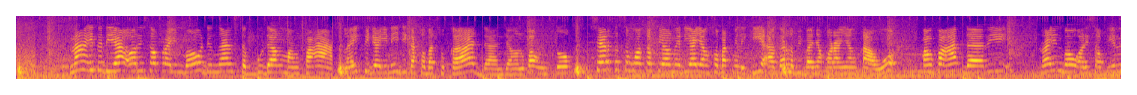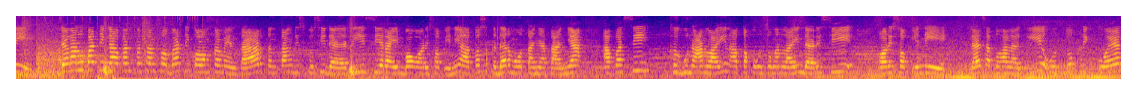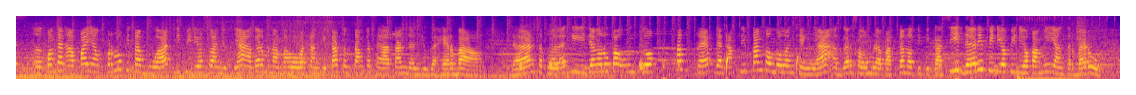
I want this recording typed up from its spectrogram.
Nah itu dia Orisop Rainbow dengan segudang manfaat. Like video ini jika sobat suka Dan jangan lupa untuk share ke semua sosial media yang sobat miliki Agar lebih banyak orang yang tahu manfaat dari Rainbow Orisop ini. Jangan lupa tinggalkan pesan sobat kolom komentar Tentang diskusi dari si Rainbow Orisop ini Atau sekedar mau tanya-tanya apa sih kegunaan lain atau keuntungan lain dari si Orisop ini. Dan satu hal lagi untuk request e, konten apa yang perlu kita buat di video selanjutnya agar menambah wawasan kita tentang kesehatan dan juga herbal. Dan satu hal lagi jangan lupa untuk subscribe dan aktifkan tombol loncengnya agar selalu mendapatkan notifikasi dari video-video kami yang terbaru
